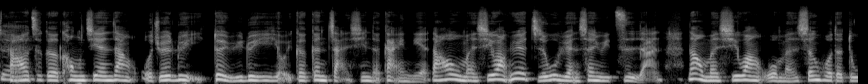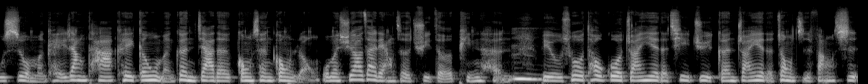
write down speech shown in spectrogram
然后这个空间让我觉得绿对于绿意有一个更崭新的概念。然后我们希望，因为植物原生于自然，那我们希望我们生活的都市，我们可以让它可以跟我们更加的共生共荣。我们需要在两者取得平衡。嗯，比如说透过专业的器具跟专业的种植方式，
